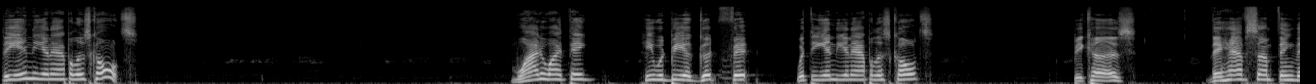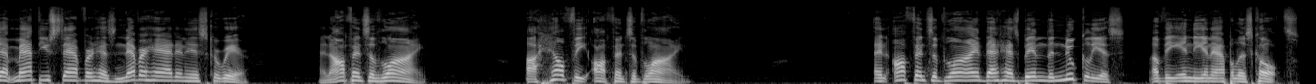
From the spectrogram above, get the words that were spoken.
the Indianapolis Colts. Why do I think he would be a good fit with the Indianapolis Colts? Because they have something that Matthew Stafford has never had in his career an offensive line, a healthy offensive line, an offensive line that has been the nucleus of the Indianapolis Colts.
